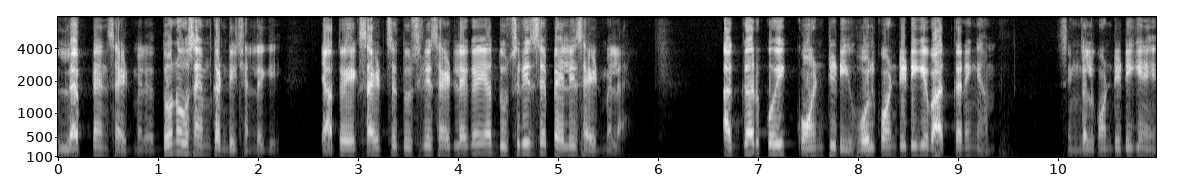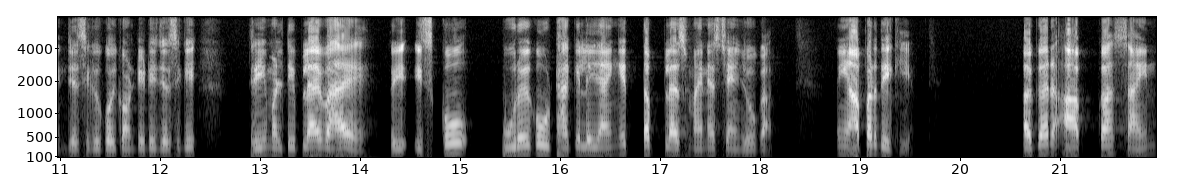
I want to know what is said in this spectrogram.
लेफ़्ट हैंड साइड में ले। दोनों को सेम कंडीशन लगी। या तो एक साइड से दूसरी साइड ले गए या दूसरी से पहली साइड में लाए। अगर कोई क्वांटिटी होल क्वांटिटी की बात करेंगे हम सिंगल क्वांटिटी की नहीं, जैसे कि कोई क्वांटिटी जैसे कि थ्री मल्टीप्लाई वाई है तो इसको पूरे को उठा के ले जाएँगे, तब प्लस माइनस चेंज होगा। तो यहाँ पर देखिए, अगर आपका साइन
